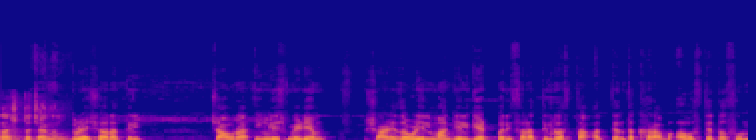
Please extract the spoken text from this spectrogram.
महाराष्ट्र चॅनल. धुळे शहरातील चावरा इंग्लिश मीडियम शाळेजवळील मागील गेट परिसरातील रस्ता अत्यंत खराब अवस्थेत असून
